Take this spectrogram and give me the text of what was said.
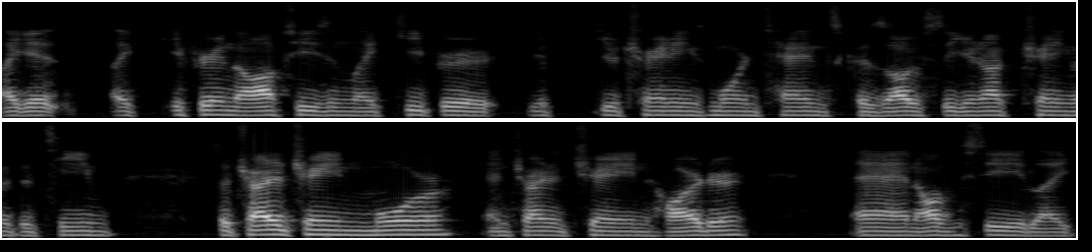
Like it like if you're in the off season, like keep your your your trainings more intense because obviously you're not training with the team. So try to train more and try to train harder and obviously like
